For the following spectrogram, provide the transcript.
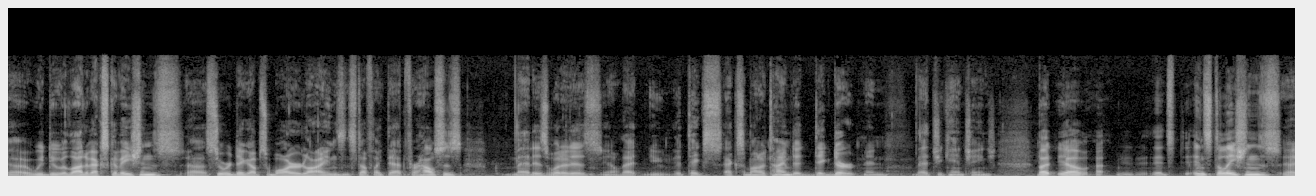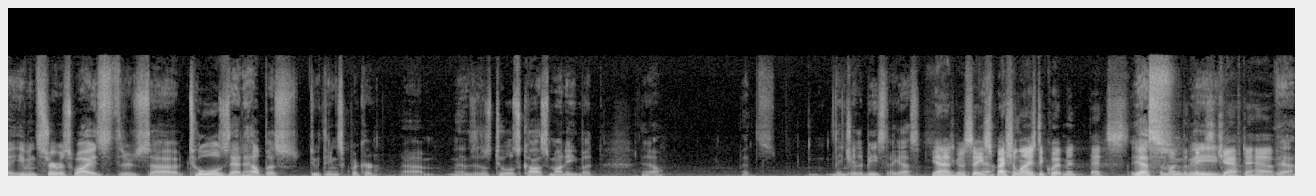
uh, we do a lot of excavations, uh, sewer dig ups, water lines, and stuff like that for houses. That is what it is. You know that you it takes X amount of time to dig dirt, and that you can't change. But you know, uh, it's installations, uh, even service wise. There's uh, tools that help us do things quicker. Um, and those tools cost money, but you know, that's nature of the beast, I guess. Yeah, I was going to say Yeah. specialized equipment. That's, Yes, that's among the we- things that you have to have. Yeah,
